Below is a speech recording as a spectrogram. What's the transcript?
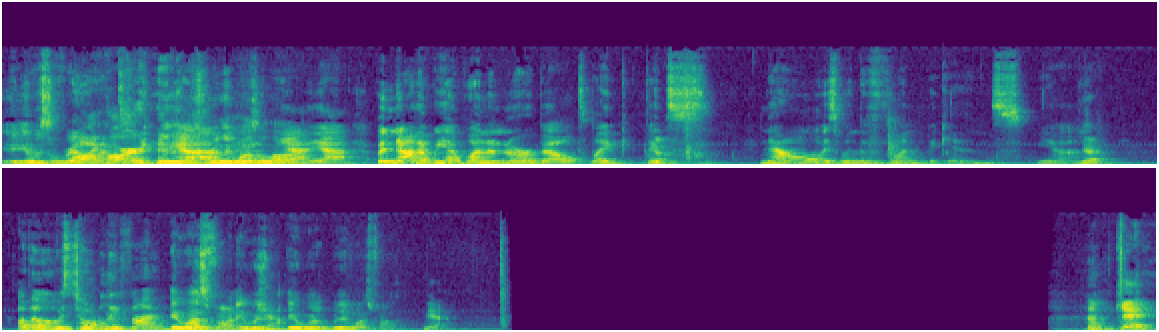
it was a really lot. hard. It yeah, really was a lot Yeah, yeah. But now that we have one under our belt, like Yeah. it's now is when the fun begins. Yeah. yeah Although it was totally fun. it was fun it was Yeah. it wa- really was fun yeah. Okay.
